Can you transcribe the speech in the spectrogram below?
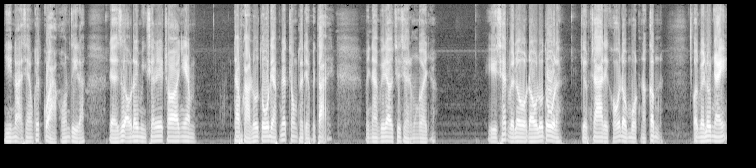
nhìn lại xem kết quả có con gì đã. Để dựa vào đây mình sẽ cho anh em tham khảo lô tô đẹp nhất trong thời điểm hiện tại. Mình làm video chia sẻ cho mọi người nhé. Thì xét về lô, đầu lô tô này, kiểm tra thì có cái đầu một là câm này. Còn về lô nháy,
